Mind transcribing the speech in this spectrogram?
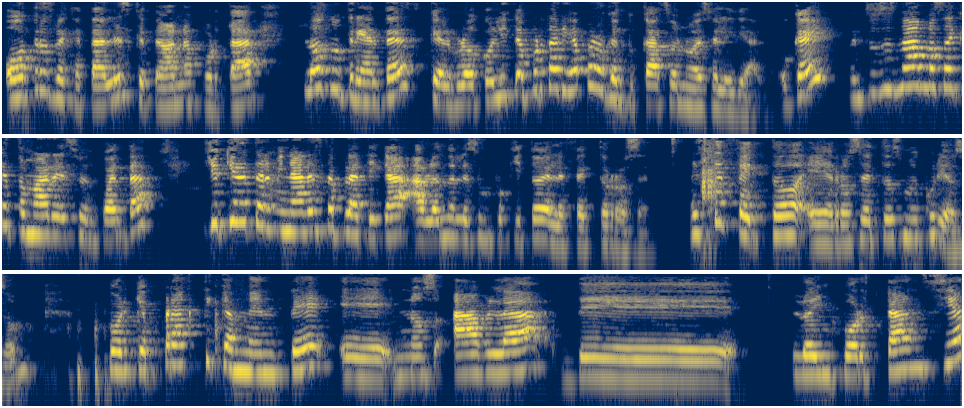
otros vegetales que te van a aportar los nutrientes que el brócoli te aportaría, pero que en tu caso no es el ideal, ¿ok? Entonces, nada más hay que tomar eso en cuenta. Yo quiero terminar esta plática hablándoles un poquito del efecto Rosetto. Este efecto eh, Rosetto es muy curioso porque prácticamente eh, nos habla de la importancia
